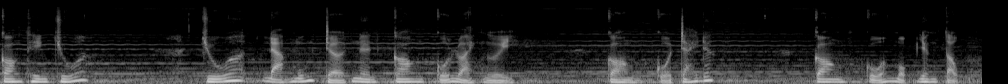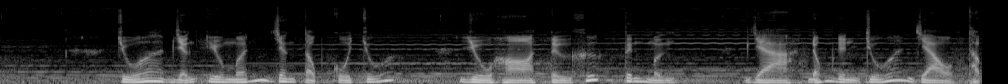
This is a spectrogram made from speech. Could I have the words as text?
con Thiên Chúa. Chúa đã muốn trở nên con của loài người, con của trái đất, con của một dân tộc. Chúa vẫn yêu mến dân tộc của Chúa dù họ từ khước tin mừng và đóng đinh Chúa vào thập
